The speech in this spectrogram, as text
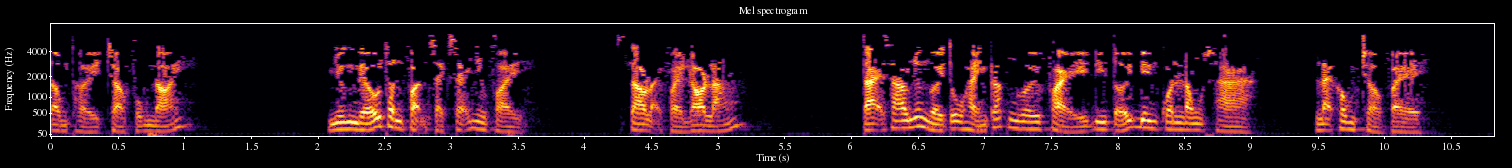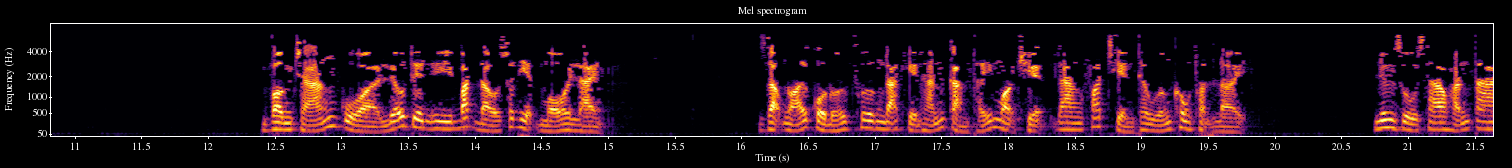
đồng thời chào phúng nói. Nhưng nếu thân phận sạch sẽ như vậy, sao lại phải lo lắng? Tại sao những người tu hành các ngươi phải đi tới biên quân Long Xà, lại không trở về? Vầng trán của Liễu Tuyên Y bắt đầu xuất hiện mồ hôi lạnh. Giọng nói của đối phương đã khiến hắn cảm thấy mọi chuyện đang phát triển theo hướng không thuận lợi. Nhưng dù sao hắn ta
